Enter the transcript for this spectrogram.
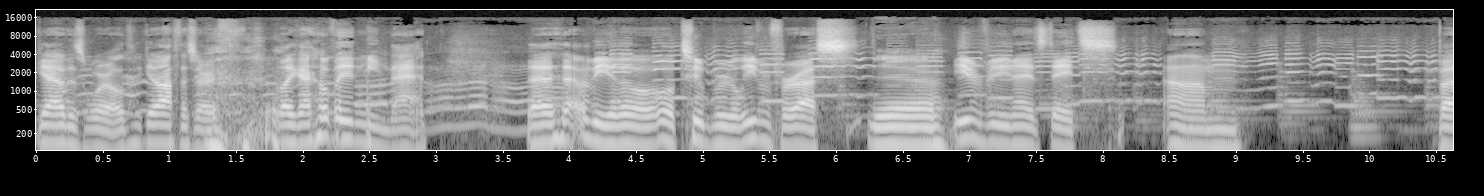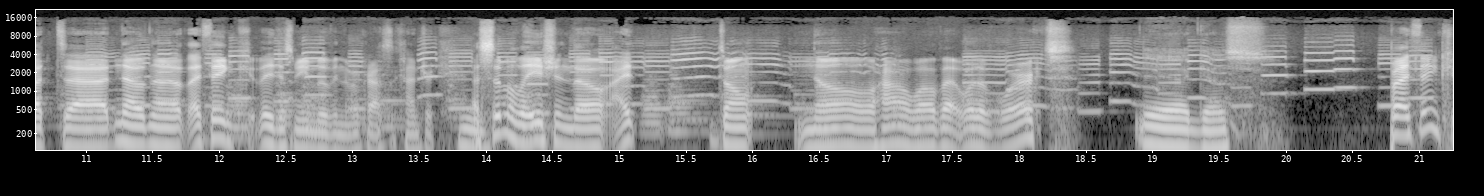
Get out of this world. Get off this earth. like, I hope they didn't mean that. That, that would be a little, a little too brutal, even for us. Yeah. even for the United States. Um, but uh, no, no, I think they just mean moving them across the country. Hmm. Assimilation, though, I don't know how well that would have worked. Yeah, I guess. But I think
